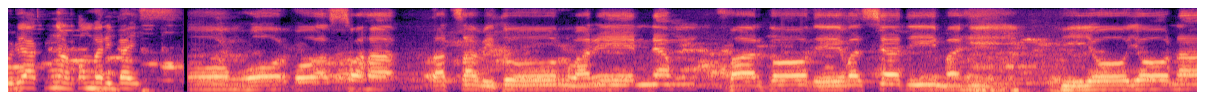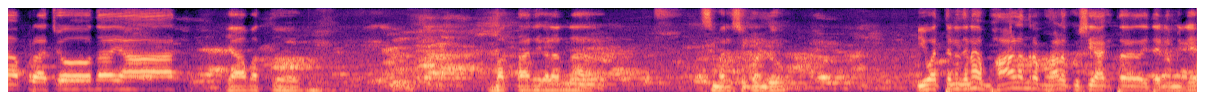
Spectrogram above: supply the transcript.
ವಿಡಿಯೋ ಹಾಕಿ ನೋಡ್ಕೊಂಬರ್ರಿ ಗೈಸ್ ಓಂ ಭೋರ್ಭುವಃ ಸ್ವಹ ತತ್ಸವಿತೋರ್ವರೆಣ್ಯಂ ಭಾರ್ಗೋ ದೇವಸ್ಯ ಧೀಮಹಿ ಧಿಯೋ ಯೋ ನ ಪ್ರಚೋದಯಾತ್। ಯಾವತ್ತು ಭಕ್ತಾದಿಗಳನ್ನು ಸ್ಮರಿಸಿಕೊಂಡು ಇವತ್ತಿನ ದಿನ ಭಾಳ ಅಂದ್ರೆ ಭಾಳ ಖುಷಿ ಆಗ್ತಾ ಇದೆ ನಮಗೆ.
